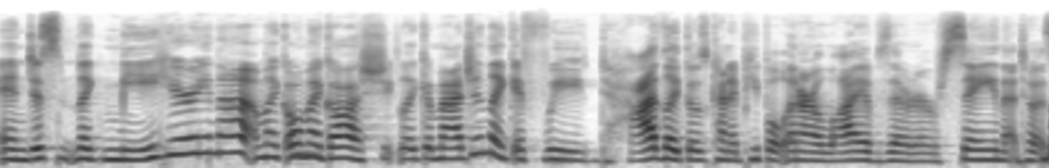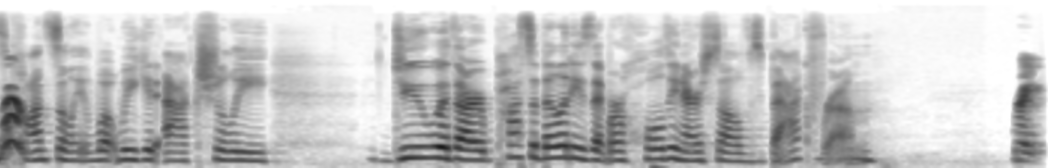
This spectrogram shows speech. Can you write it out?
And just like me hearing that, I'm like, oh my gosh, like imagine like if we had like those kind of people in our lives that are saying that to us yeah. constantly, what we could actually do with our possibilities that we're holding ourselves back from. Right.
